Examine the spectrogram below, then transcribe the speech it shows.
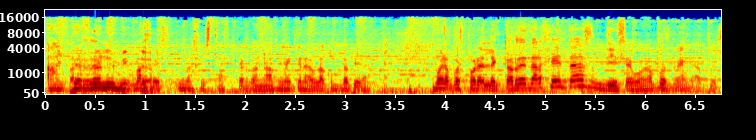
Ay, Vale, perdone mi Víctor. majes- majestad, perdonadme que no hablo con propiedad. Bueno, pues por el lector de tarjetas dice, bueno, pues venga, pues,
